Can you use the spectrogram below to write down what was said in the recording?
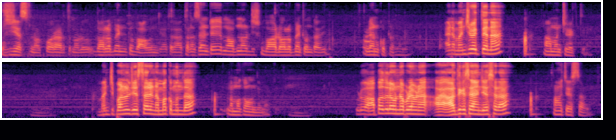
కృషి చేస్తున్నాడు పోరాడుతున్నాడు. డెవలప్మెంట్ బాగుంది. అతను అతను అంటే మహబూబ్నగర్ డిస్ట్రిక్ట్ బాగా డెవలప్మెంట్ ఉంటుంది అని అనుకుంటున్నాను. ఆయన మంచి వ్యక్తేనా? ఆ మంచి వ్యక్తి. మంచి పనులు చేస్తారని నమ్మకం ఉందా? నమ్మకం ఉంది మాకు. ఇప్పుడు ఆపదలో ఉన్నప్పుడు ఏమైనా ఆర్థిక సాయం చేస్తాడా? ఆ, చేస్తాడు.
